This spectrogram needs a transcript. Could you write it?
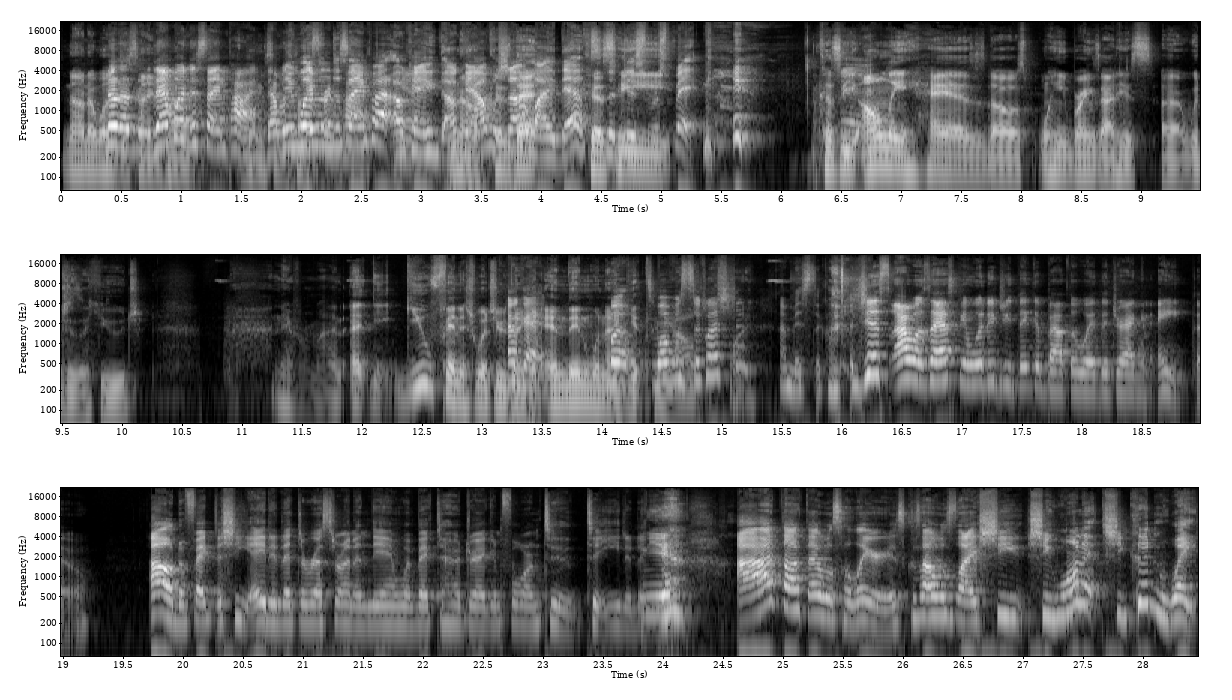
No, that wasn't no, the same. that pot. wasn't the same pot that was it wasn't different the same pot. pot? Okay, Yeah. okay. No, I was so that- like, that's 'cause the he- disrespect. because he only has those when he brings out his, uh, which is a huge. Never mind. Uh, you finish what you're thinking, and then when I get to what me, was I'll the question? explain. I missed the question. just i was asking what did you think about the way the dragon ate though Oh, the fact that she ate it at the restaurant and then went back to her dragon form to to eat it again. Yeah. I thought that was hilarious because I was like, she she wanted she couldn't wait,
